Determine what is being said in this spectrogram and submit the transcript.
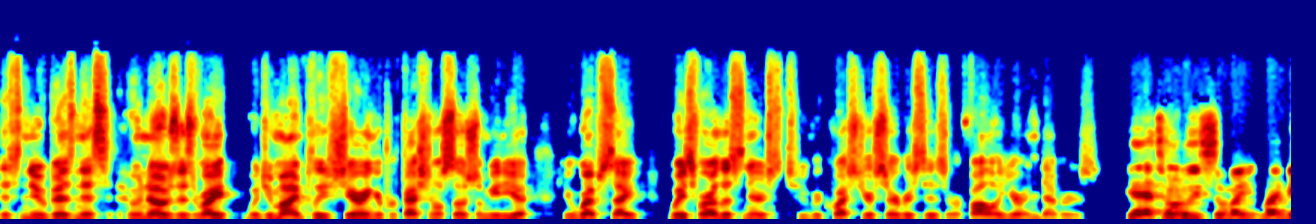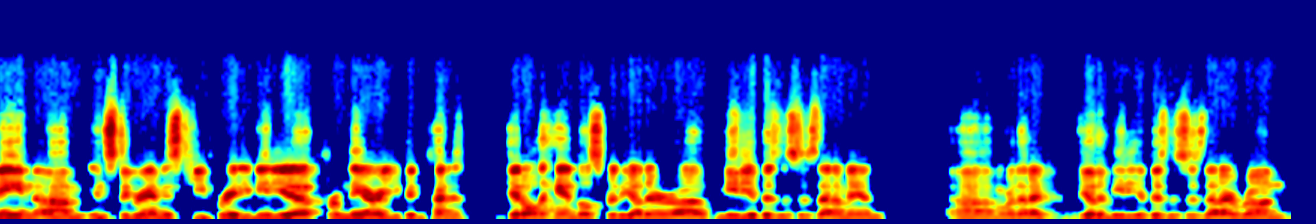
this new business, who knows, is right. Would you mind please sharing your professional social media, your website, ways for our listeners to request your services or follow your endeavors? Yeah, totally. So my my main um, Instagram is Keith Brady Media. From there, you can kind of get all the handles for the other uh, media businesses that I'm in, um, or that I the other media businesses that I run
